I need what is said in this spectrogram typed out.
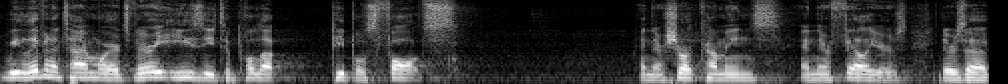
we live in a time where it's very easy to pull up people's faults and their shortcomings and their failures. There's a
